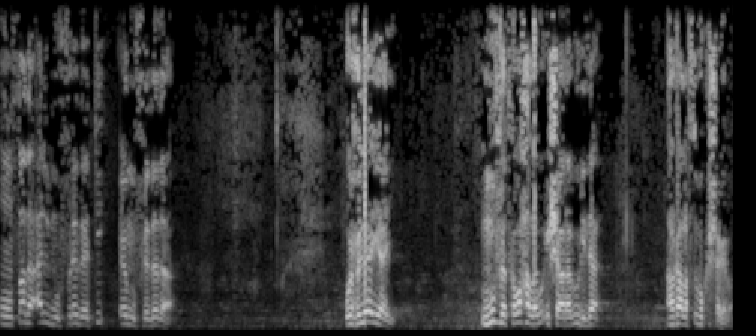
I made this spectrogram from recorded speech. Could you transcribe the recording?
Unhada almufradati ee mufradada. Wuxuu leeyahay mufradka waxaa lagu ishaaraa bu yidhi halkaa lafti buu ka sheegayba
